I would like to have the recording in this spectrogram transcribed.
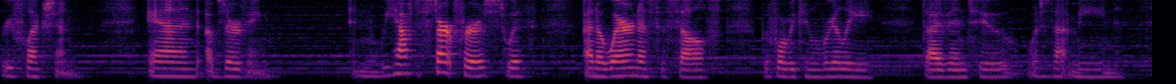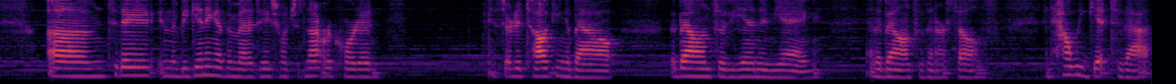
reflection and observing. And we have to start first with an awareness of self before we can really dive into what does that mean. Um, today, in the beginning of the meditation, which is not recorded, I started talking about the balance of yin and yang and the balance within ourselves and how we get to that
